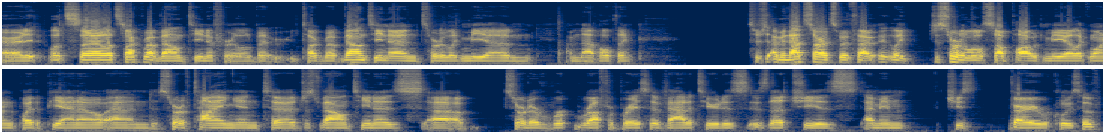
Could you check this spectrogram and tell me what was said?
all right let's uh let's talk about valentina for a little bit. We talk about valentina and sort of like mia and i mean that whole thing so I mean that starts with uh, like just sort of a little subplot with Mia like wanting to play the piano and sort of tying into just Valentina's uh, sort of r- rough abrasive attitude is is that she is I mean she's very reclusive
